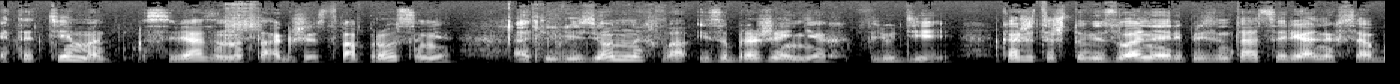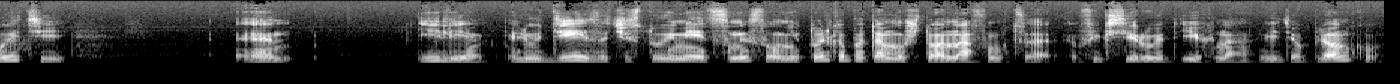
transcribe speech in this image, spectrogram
Эта тема связана также с вопросами о телевизионных изображениях людей. Кажется, что визуальная репрезентация реальных событий э, или людей зачастую имеет смысл не только потому, что она функция, фиксирует их на видеопленку,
